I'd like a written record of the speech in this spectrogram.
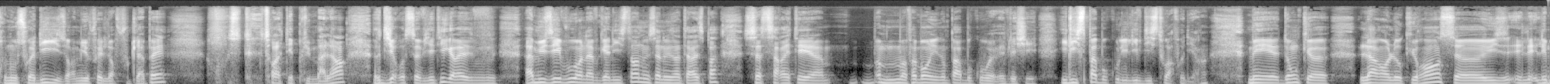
entre nous soit dit, ils auraient mieux fait de leur foutre la paix. Ça aurait été plus malin. Dire aux Soviétiques, Ah amusez-vous en Afghanistan, nous, ça ne nous intéresse pas. Ça s'arrêtait. Euh, enfin bon, ils n'ont pas beaucoup réfléchi. Ils lisent pas beaucoup les livres d'histoire, faut dire. hein. Mais donc, euh, là, en l'occurrence, euh, les, les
